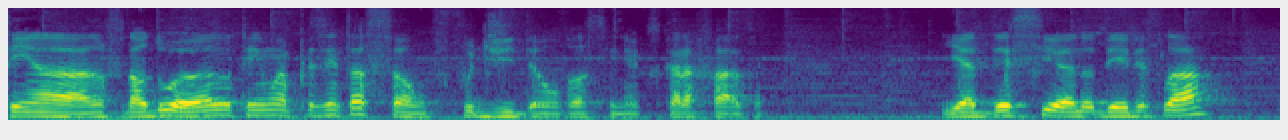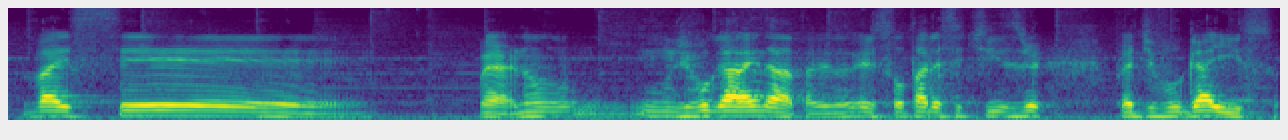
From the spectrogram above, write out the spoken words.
tem a, no final do ano tem uma apresentação fodida, vamos falar assim, né, que os caras fazem. E a desse ano deles lá vai ser. É, não, não divulgaram ainda, tá? eles soltaram esse teaser para divulgar isso.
